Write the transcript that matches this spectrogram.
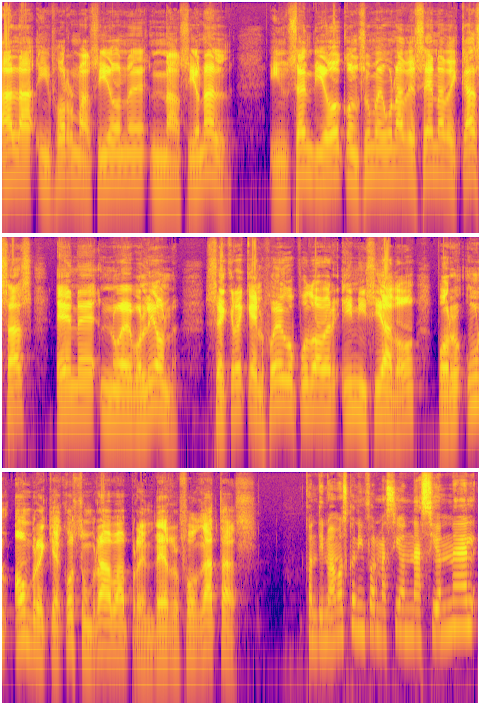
a la información eh, nacional. Incendio consume una decena de casas en eh, Nuevo León. Se cree que el fuego pudo haber iniciado por un hombre que acostumbraba a prender fogatas. Continuamos con información nacional.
